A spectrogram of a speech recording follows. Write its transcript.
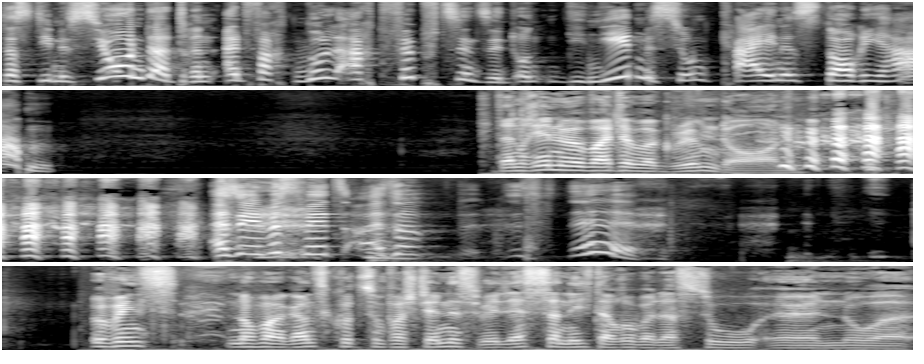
dass die Missionen da drin einfach 0815 sind und die Nebenmissionen keine Story haben. Dann reden wir weiter über Grim Dawn. Also ihr müsst mir jetzt, also, äh, Übrigens, nochmal ganz kurz zum Verständnis, wir lästern nicht darüber, dass du äh, nur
